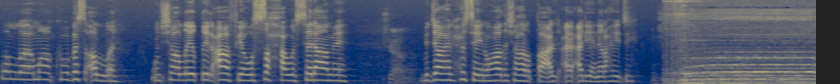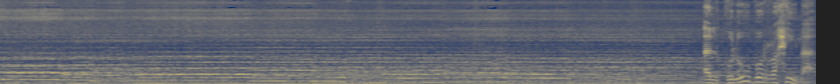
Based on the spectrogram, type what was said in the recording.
والله ماكو بس الله وان شاء الله يعطي العافيه والصحه والسلامه إن شاء الله بجاه الحسين وهذا شهر الطاعه على علينا راح يجي القلوب الرحيمة.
